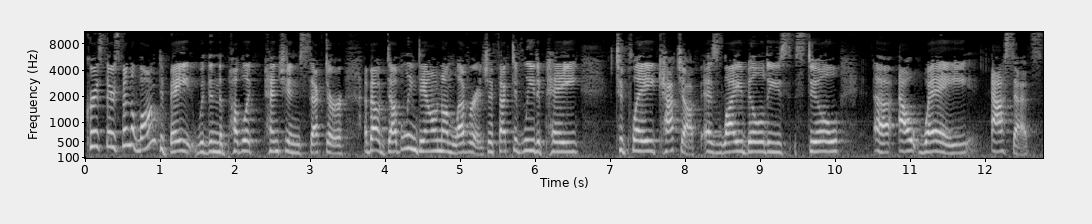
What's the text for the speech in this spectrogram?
Chris, there's been a long debate within the public pension sector about doubling down on leverage effectively to pay to play catch up as liabilities still uh, outweigh assets.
